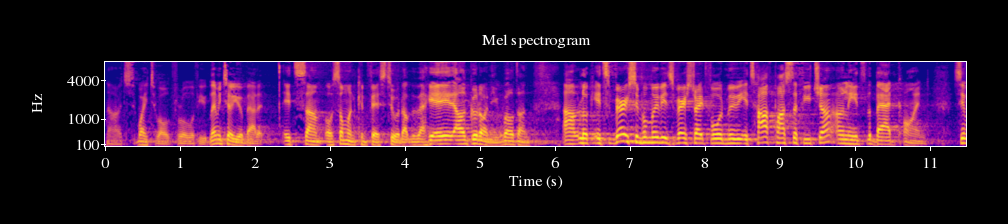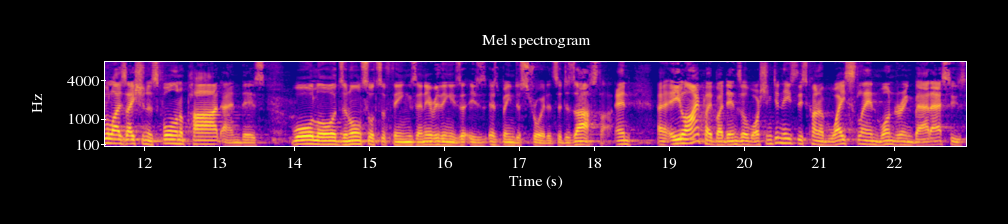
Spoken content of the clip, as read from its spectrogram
No, it's way too old for all of you. Let me tell you about it. It's um, or someone confessed to it up the back. Oh, good on you. Well done. Um, look, it's a very simple movie. It's a very straightforward movie. It's half past the future, only it's the bad kind. Civilization has fallen apart, and there's warlords and all sorts of things, and everything is, is has been destroyed. It's a disaster. And uh, Eli, played by Denzel Washington, he's this kind of wasteland wandering badass who's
